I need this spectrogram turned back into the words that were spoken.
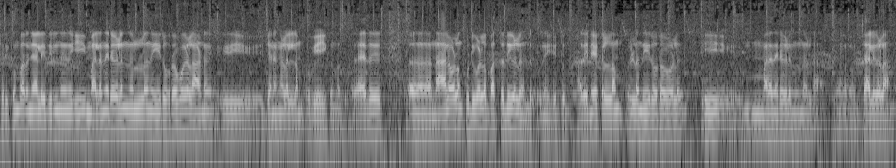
ശരിക്കും പറഞ്ഞാൽ ഇതിൽ നിന്ന് ഈ മലനിരകളിൽ നിന്നുള്ള നീരുറവുകളാണ് ഈ ജനങ്ങളെല്ലാം ഉപയോഗിക്കുന്നത്. അതായത് നാലോളം കുടിവെള്ള പദ്ധതികളുണ്ട് ഇതിന് ചുറ്റും. അതിനേക്കെല്ലാം ഉള്ള നീരുറവുകൾ ഈ മലനിരകളിൽ നിന്നുള്ള ചാലുകളാണ്.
